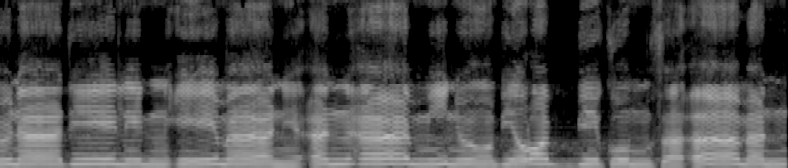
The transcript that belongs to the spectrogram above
ينادي للإيمان أن آمنوا بربكم فآمنا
